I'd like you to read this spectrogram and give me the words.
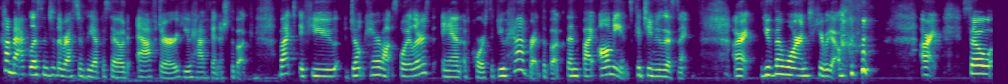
Come back, listen to the rest of the episode after you have finished the book. But if you don't care about spoilers, and of course, if you have read the book, then by all means, continue listening. All right. You've been warned. Here we go. all right. So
